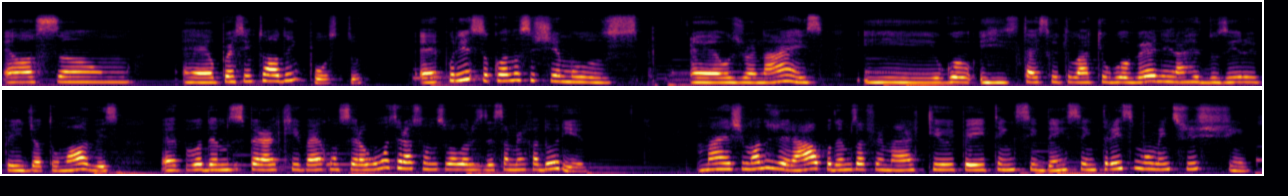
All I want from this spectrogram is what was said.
elas são é, o percentual do imposto. É por isso quando assistimos é, os jornais e, o, e, está escrito lá que o governo irá reduzir o IPI de automóveis, é, podemos esperar que vai acontecer alguma alteração nos valores dessa mercadoria. Mas, de modo geral, podemos afirmar que o IPI tem incidência em três momentos distintos,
